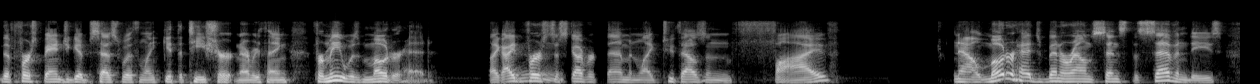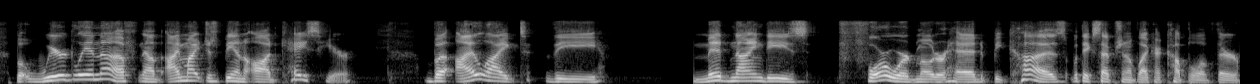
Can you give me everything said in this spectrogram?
the first band you get obsessed with and like get the t-shirt and everything for me was motorhead like I first Mm. discovered them in like 2005. Now, Motorhead's been around since the 70s, but weirdly enough, now I might just be an odd case here, but I liked the mid 90s forward Motorhead because, with the exception of like a couple of their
